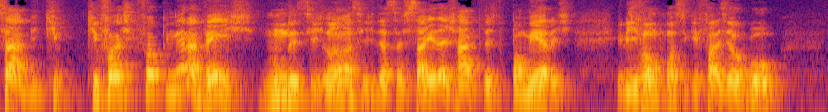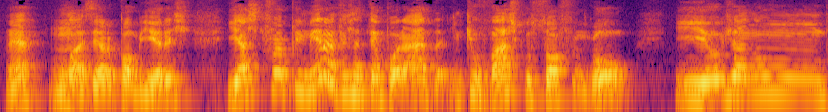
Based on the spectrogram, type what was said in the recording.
sabe, que, que foi, acho que foi a primeira vez, num desses lances, dessas saídas rápidas do Palmeiras, eles vão conseguir fazer o gol, né? 1 a 0 Palmeiras, e acho que foi a primeira vez na temporada em que o Vasco sofre um gol e eu já não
